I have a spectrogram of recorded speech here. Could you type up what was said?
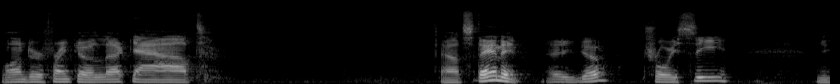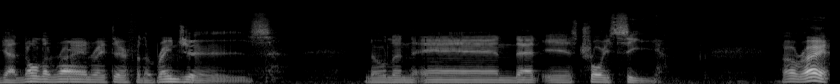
Wander Franco, look out. Outstanding. There you go. Troy C. You got Nolan Ryan right there for the Rangers. Nolan, and that is Troy C. All right.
